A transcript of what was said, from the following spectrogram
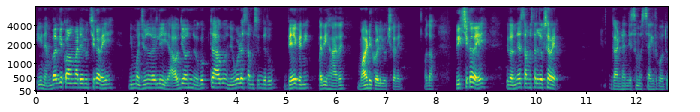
ಈ ನಂಬರ್ಗೆ ಕಾಲ್ ಮಾಡಿ ವೀಕ್ಷಕರೇ, ನಿಮ್ಮ ಜೀವನದಲ್ಲಿ ಯಾವುದೇ ಒಂದು ಗುಪ್ತ ಹಾಗೂ ನಿಗೂಢ ಸಮಸ್ಯೆದ್ದರೂ ಬೇಗನೆ ಪರಿಹಾರ ಮಾಡಿಕೊಳ್ಳಿ ವೀಕ್ಷಕರೇ. ಹೌದಾ? ವೀಕ್ಷಕರೇ, ಇದೊಂದೇ ಸಮಸ್ಯೆ ವೀಕ್ಷಕರೇ ಗಂಡಂದಿ ಸಮಸ್ಯೆ ಆಗಿರ್ಬೋದು,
